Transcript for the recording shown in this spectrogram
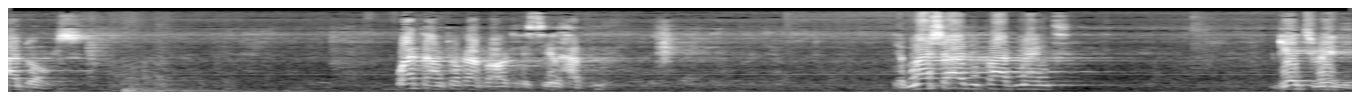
adults. What I'm talking about is still happening. The Marshal Department, get ready.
